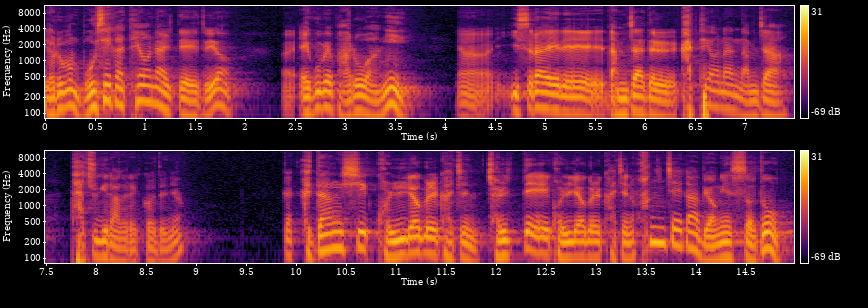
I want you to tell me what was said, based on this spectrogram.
여러분 모세가 태어날 때에도요, 어, 애굽의 바로 왕이 어, 이스라엘의 남자들 갓 태어난 남자 다 죽이라 그랬거든요. 그러니까 그 당시 권력을 가진 절대의 권력을 가진 황제가 명했어도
